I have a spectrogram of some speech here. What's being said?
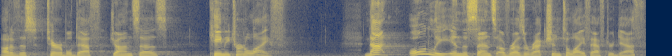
Out of this terrible death, John says, came eternal life. Not only in the sense of resurrection to life after death,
